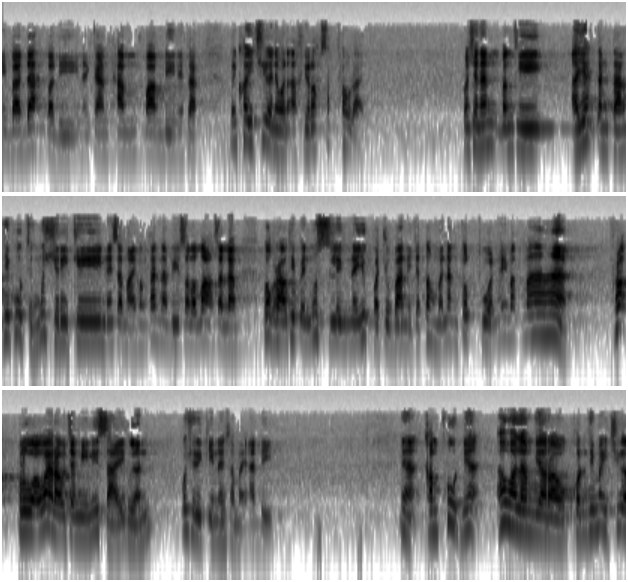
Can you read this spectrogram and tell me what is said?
อิบาดะก็ดี ในการทำความดีในต่ ไม่ค่อยเชื่อในวันอาคิรอสักเท่าไหร่ เพราะฉะนั้นบางทีอายะต่าง ๆ ที่พูดถึงมุชริกีในสมัยของท่านนาบีสุลต่านสัลลัมพวกเราที่เป็นมุสลิมในยุคปัจจุบันนี่จะต้องมานั่งทบทวนให้มาก ๆ เพราะกลัวว่าเราจะมีนิสัยเหมือนมุชริกีในสมัยอดีตเนี่ยคำพูดเนี้ยอาวลัมยาเราคนที่ไม่เชื่อ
